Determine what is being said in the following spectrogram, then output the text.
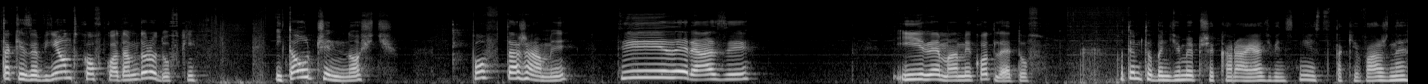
Takie zawiniątko wkładam do lodówki. I tą czynność powtarzamy tyle razy, ile mamy kotletów. Potem to będziemy przekarajać, więc nie jest to takie ważne,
